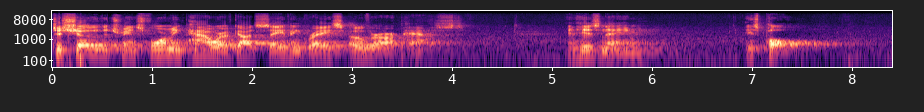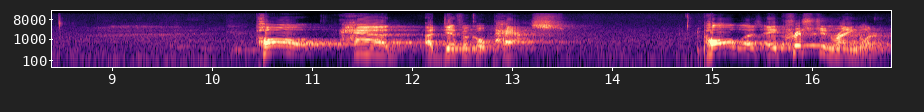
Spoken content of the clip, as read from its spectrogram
to show the transforming power of God's saving grace over our past. And his name is Paul. Paul had a difficult past. Paul was a Christian wrangler.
